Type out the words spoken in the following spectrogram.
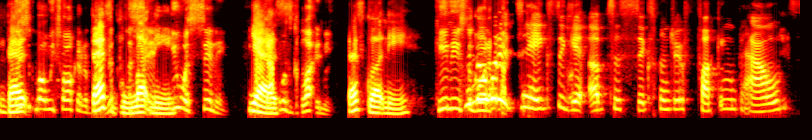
That this is what we're talking about. that's This sin. gluttony. He was sinning. yes, That was gluttony. that's gluttony. He needs You to know go what to it takes to get up to 600 fucking pounds?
